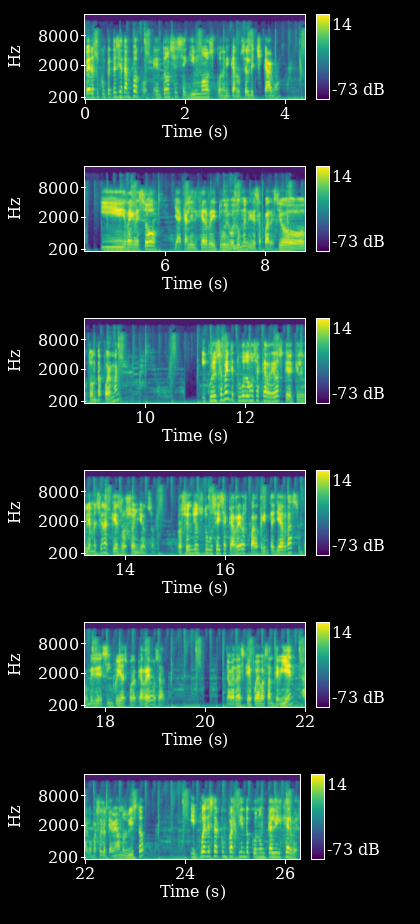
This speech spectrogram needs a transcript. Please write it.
pero su competencia tampoco. Entonces seguimos con el carrusel de Chicago y regresó ya Khalil Herbert y tuvo el volumen y desapareció Donta Foreman. Y curiosamente tuvo los acarreos que, que les voy a mencionar, que es Roshan Johnson. Roshan Johnson tuvo 6 acarreos para 30 yardas, un promedio de 5 yardas por acarreo, o sea, la verdad es que fue bastante bien, a comparación de lo que habíamos visto. Y puede estar compartiendo con un Khalil Herbert.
